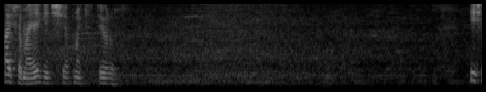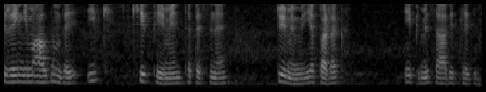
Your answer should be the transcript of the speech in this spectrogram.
aşamaya geçiş yapmak istiyorum. Yeşil rengimi aldım ve ilk kirpiğimin tepesine düğümümü yaparak ipimi sabitledim.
